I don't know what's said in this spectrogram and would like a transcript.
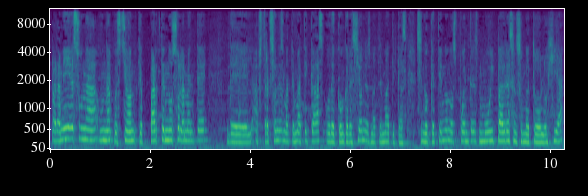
para mí es una, una cuestión que parte no solamente de abstracciones matemáticas o de concreciones matemáticas, sino que tiene unos puentes muy padres en su metodología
